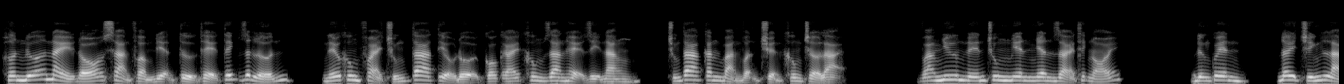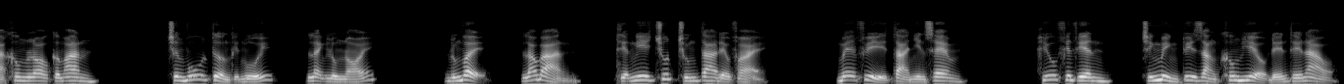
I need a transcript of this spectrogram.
Hơn nữa này đó sản phẩm điện tử thể tích rất lớn, nếu không phải chúng ta tiểu đội có cái không gian hệ dị năng, chúng ta căn bản vận chuyển không trở lại. Vàng như nến trung niên nhân giải thích nói. Đừng quên, đây chính là không lo cơm ăn. Trương Vũ tưởng thịt mũi, lạnh lùng nói. Đúng vậy, lão bản, thiện nghi chút chúng ta đều phải. Mẹ phỉ tả nhìn xem. Hữu phiên phiên, chính mình tuy rằng không hiểu đến thế nào,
